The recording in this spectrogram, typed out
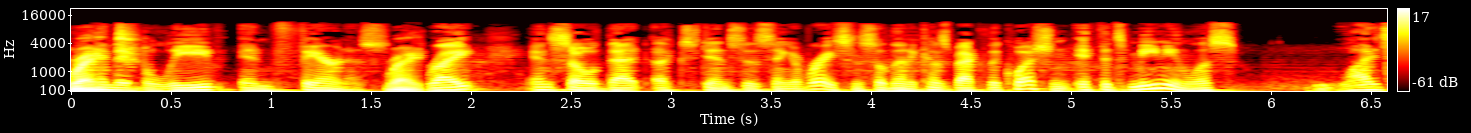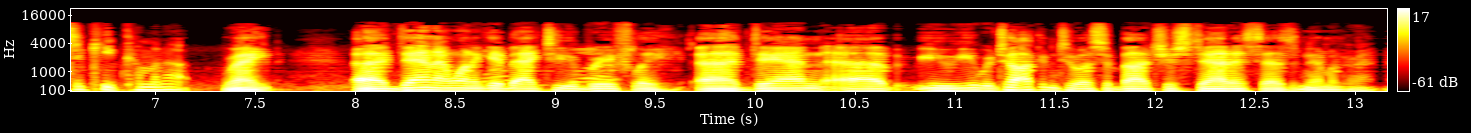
Right. and they believe in fairness, Right. Right, and so that extends to this thing of race, and so then it comes back to the question: if it's meaningless, why does it keep coming up? Right. Uh, Dan, I want to get back to you briefly. Uh, Dan, uh, you, you were talking to us about your status as an immigrant.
